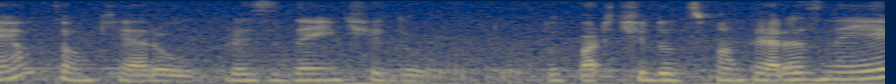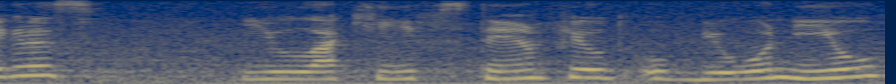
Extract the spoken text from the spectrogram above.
Hampton, que era o presidente do, do, do Partido dos Panteras Negras, e o Lakeith Stanfield, o Bill O'Neill,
